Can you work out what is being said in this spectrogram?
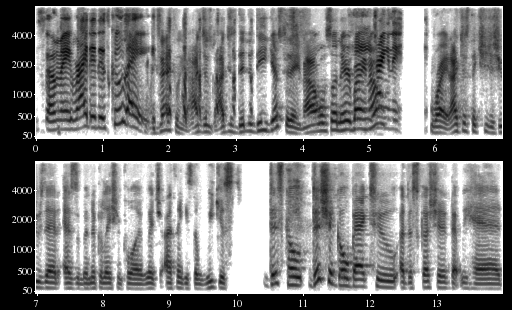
Some ain't right in this Kool-Aid. Exactly. I just I just did the deed yesterday. Now all of a sudden everybody knows. it. Right. I just think she just used that as a manipulation ploy, which I think is the weakest this go this should go back to a discussion that we had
